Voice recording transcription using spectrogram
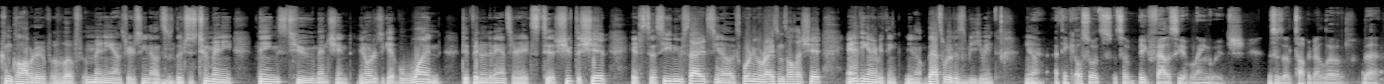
conglomerate of, of many answers. You know, it's, Mm-hmm. there's just too many things to mention in order to get one definitive answer. It's to shoot the shit. It's to see new sights. You know, explore new horizons. All that shit. Anything and everything. You know, that's what it is to be human. You know, I think also it's it's a big fallacy of language. This is a topic I love that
